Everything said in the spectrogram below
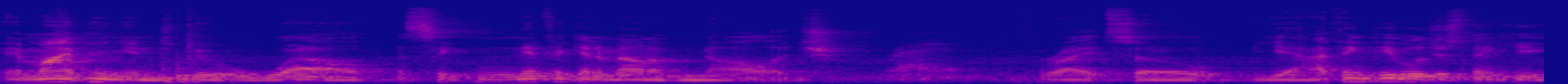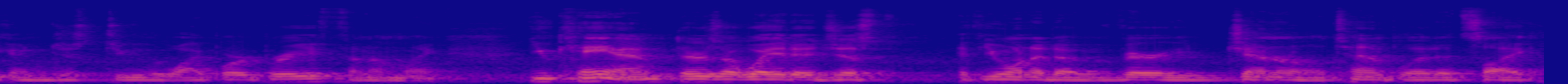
in my opinion, to do it well, a significant amount of knowledge. Right. Right. So yeah, I think people just think you can just do the whiteboard brief, and I'm like, you can. There's a way to just if you wanted a very general template, it's like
